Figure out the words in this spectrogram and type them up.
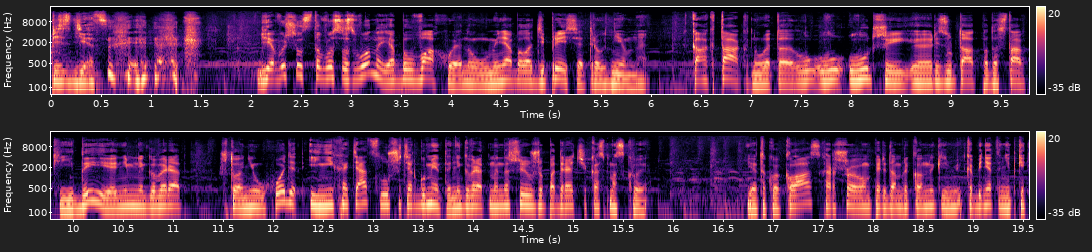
Пиздец. Я вышел с того созвона, я был в ахуе. Ну, у меня была депрессия трехдневная. Как так? Ну, это лу- лу- лучший э, результат по доставке еды, и они мне говорят, что они уходят и не хотят слушать аргументы. Они говорят, мы нашли уже подрядчика с Москвы. Я такой, класс, хорошо, я вам передам рекламный кабинет. Они такие,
